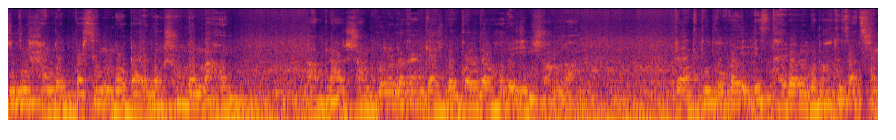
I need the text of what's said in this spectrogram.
যদি হান্ড্রেড পার্সেন্ট মোটা এবং সুন্দর না হন, আপনার সম্পূর্ণ টাকা ক্যাশব্যাক করে দেওয়া হবে ইনশাল্লাহ প্রাকৃতিক উপায়ে স্থায়ীভাবে মোটা হতে চাচ্ছেন?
